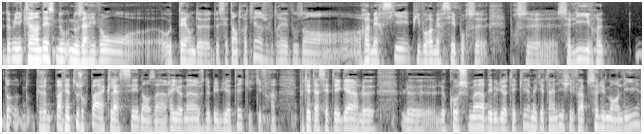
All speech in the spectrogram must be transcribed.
Dominique Fernandez, nous, arrivons au terme de, cet entretien. Je voudrais vous en remercier et puis vous remercier pour ce livre que je ne parviens toujours pas à classer dans un rayonnage de bibliothèque et qui fera peut-être à cet égard le, le, cauchemar des bibliothécaires, mais qui est un livre qu'il faut absolument lire.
